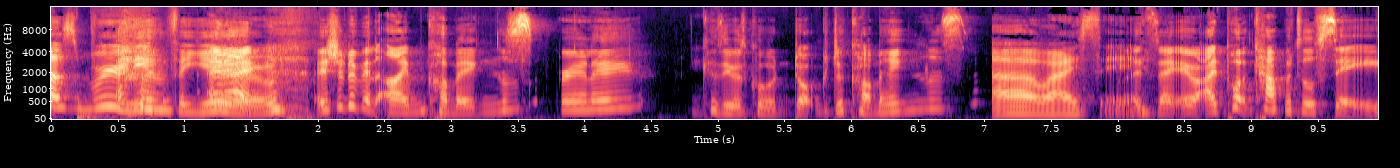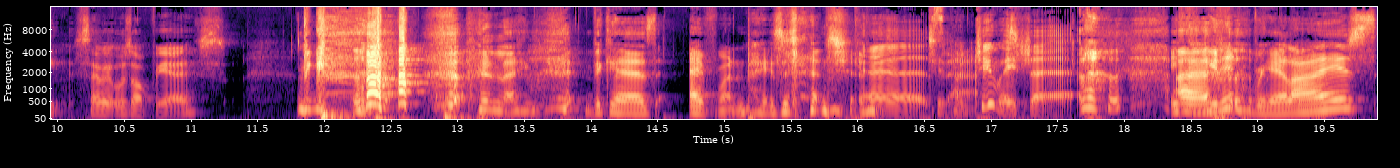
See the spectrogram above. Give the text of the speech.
That's been, rude even for you. It should have been "I'm Cummings," really, because he was called Doctor Cummings. Oh, I see. I'd say I'd put capital C, so it was obvious. like, because everyone pays attention Yes, to that. punctuation. If you didn't realize,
